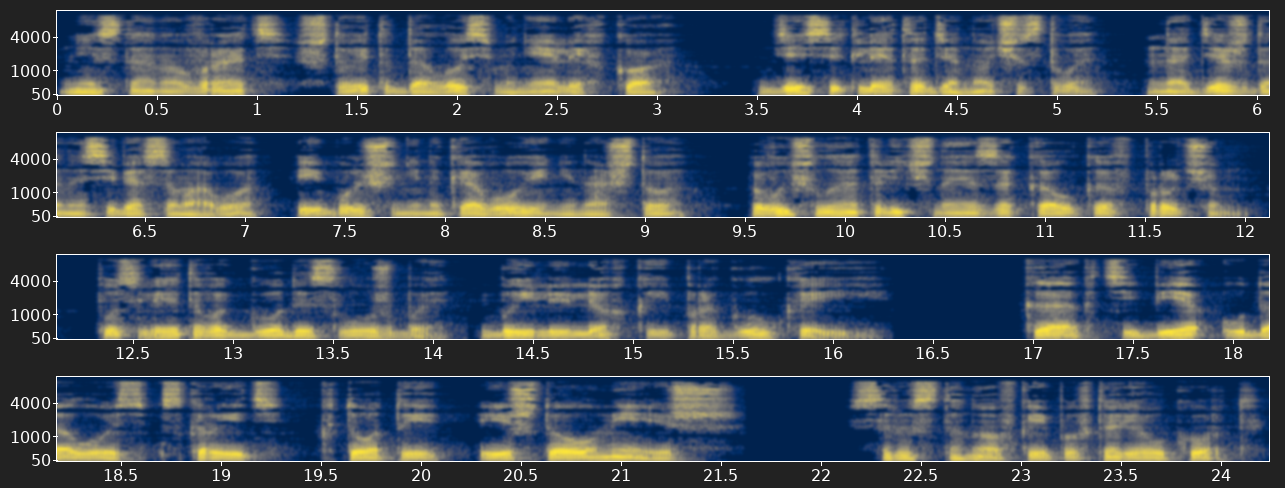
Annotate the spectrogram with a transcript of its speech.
Не стану врать, что это далось мне легко. Десять лет одиночества, надежда на себя самого и больше ни на кого и ни на что. Вышла отличная закалка, впрочем. После этого годы службы были легкой прогулкой. «Как тебе удалось скрыть, кто ты и что умеешь?» С расстановкой повторил Курт,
